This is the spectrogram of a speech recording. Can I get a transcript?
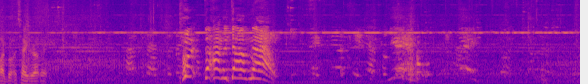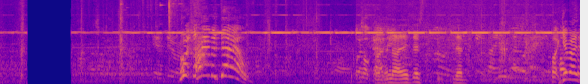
I've got a taser up there. Put the hammer down now. No, no, there's, there's, Right, get around.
